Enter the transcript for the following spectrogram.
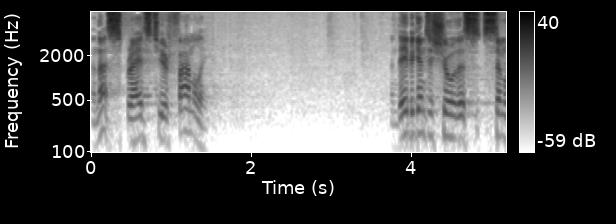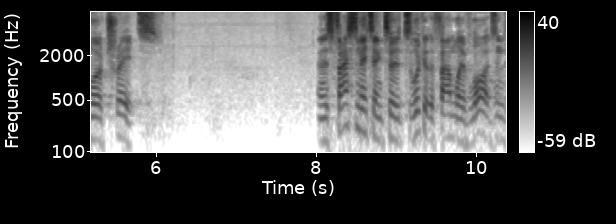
And that spreads to your family. And they begin to show this similar traits. And it's fascinating to, to look at the family of Lot and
